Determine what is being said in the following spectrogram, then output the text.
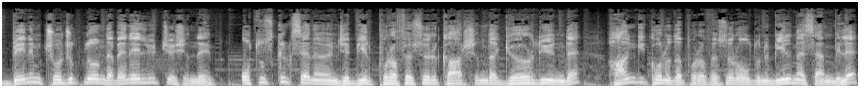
benim çocukluğumda ben 53 yaşındayım. 30-40 sene önce bir profesörü karşında gördüğünde hangi konuda profesör olduğunu bilmesen bile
